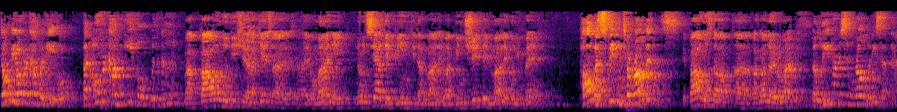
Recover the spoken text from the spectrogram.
don't be overcome with evil, but overcome evil with good. Ma Paolo dice alla Chiesa, ai Romani, non siate vinti dal male, ma vincete il male con il bene. Paul was speaking to Romans, E Paolo stava eh, parlando ai Romani, believers in Rome when he said that.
